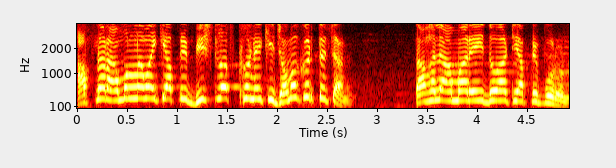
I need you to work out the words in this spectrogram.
আপনার আমল নামায় কি আপনি বিশ লক্ষ নেকি জমা করতে চান? তাহলে আমার এই দোয়াটি আপনি পড়ুন।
